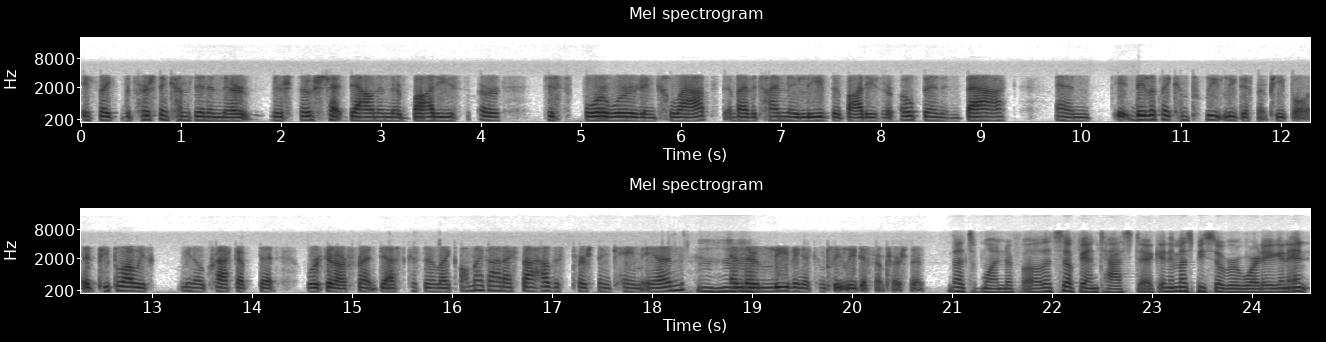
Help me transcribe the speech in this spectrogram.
it's like the person comes in and they're they're so shut down and their bodies are just forward and collapsed. And by the time they leave, their bodies are open and back, and it, they look like completely different people. It, people always, you know, crack up that work at our front desk because they're like, "Oh my God, I saw how this person came in, mm-hmm. and they're leaving a completely different person." That's wonderful. That's so fantastic, and it must be so rewarding. And and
